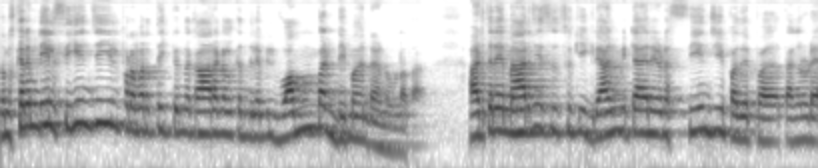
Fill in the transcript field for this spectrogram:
നമസ്കാരം. ഇന്ത്യയിൽ സി എൻ ജിയിൽ പ്രവർത്തിക്കുന്ന കാറുകൾക്ക് നിലവിൽ വമ്പൻ ഡിമാൻഡാണ് ഉള്ളത്. അടുത്തിടെ മാരുതി സുസുക്കി ഗ്രാൻഡ് വിറ്റാരയുടെ സി എൻ ജി പതിപ്പ് തങ്ങളുടെ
